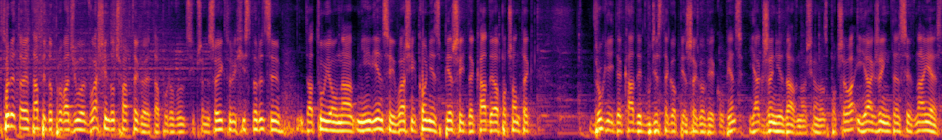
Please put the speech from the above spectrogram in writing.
które to etapy doprowadziły właśnie do czwartego etapu rewolucji przemysłowej, który historycy datują na mniej więcej właśnie koniec pierwszej dekady, a początek drugiej dekady XXI wieku, więc jakże niedawno się rozpoczęła i jakże intensywna jest.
